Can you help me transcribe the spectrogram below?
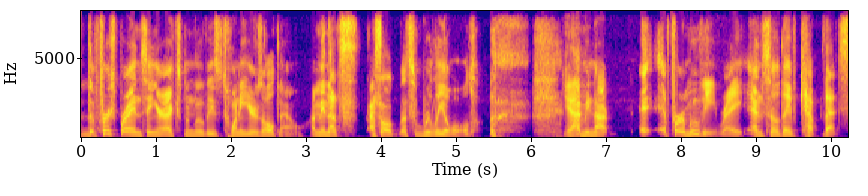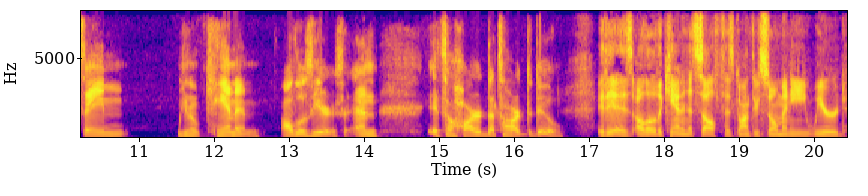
the first Bryan Singer X Men movie is 20 years old now. I mean, that's that's all. That's really old. yeah I mean, not eh, eh, for a movie, right? And so they've kept that same, you know, canon all those years, and it's a hard. That's hard to do. it is although the canon itself has gone through so many weird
